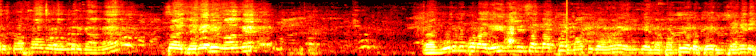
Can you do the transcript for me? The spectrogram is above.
ஒரு பர்ஃபார்மர் வந்திருக்காங்க. ஸோ ஜனனி வாங்க. மூணு படம் ரீ ரிலீஸ் வந்தப்ப பார்த்துக்கோங்க இங்க இந்த பத்தியோட பேர் ஜனனி.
